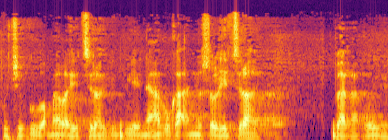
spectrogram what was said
Bojoku kok melok hijrah iki piye nek aku gak nyusul hijrah bar aku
